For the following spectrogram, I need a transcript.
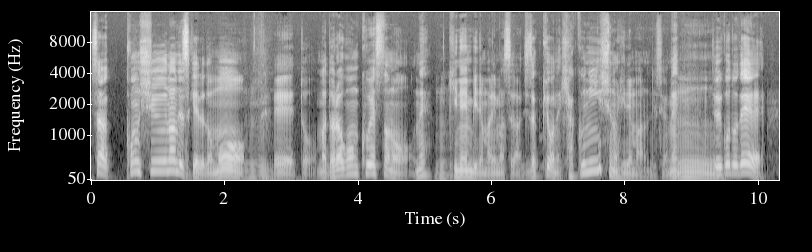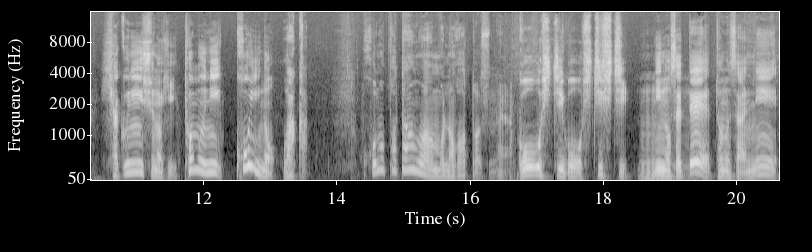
さあ今週なんですけれども、うん、えっ、ー、とまあドラゴンクエストのね、うん、記念日でもありますが実は今日はね百人一首の日でもあるんですよね。ということで百人一首の日トムに恋の和歌。このパターンはあんまりなかったですね。五七五七七に乗せてトムさんに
